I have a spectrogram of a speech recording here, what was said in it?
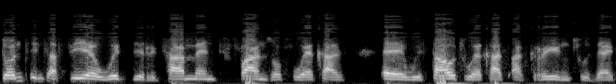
don't interfere with the retirement funds of workers uh, without workers agreeing to that.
